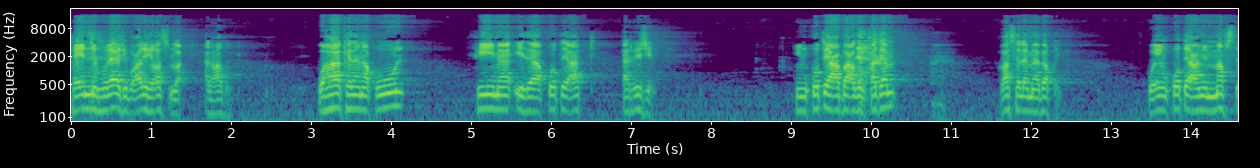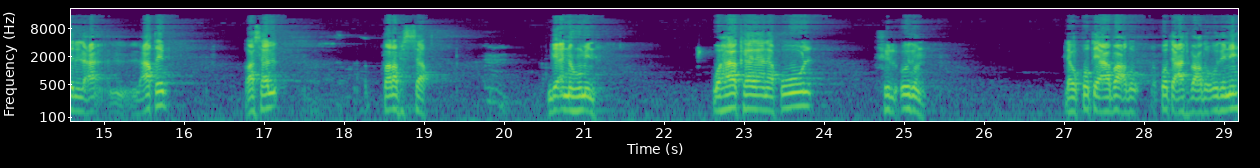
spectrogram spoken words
فإنه لا يجب عليه غسل العضد. وهكذا نقول فيما إذا قطعت الرجل. إن قطع بعض القدم غسل ما بقي. وإن قطع من مفصل العقب غسل طرف الساق. لأنه منه. وهكذا نقول في الأذن. لو قطع بعض قطعت بعض أذنه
